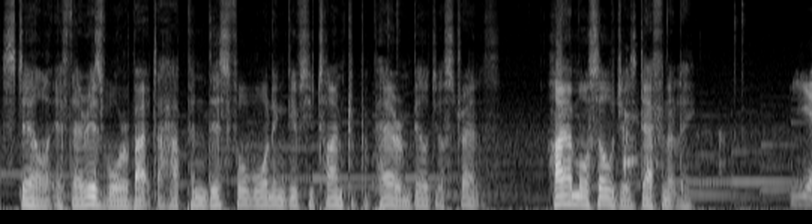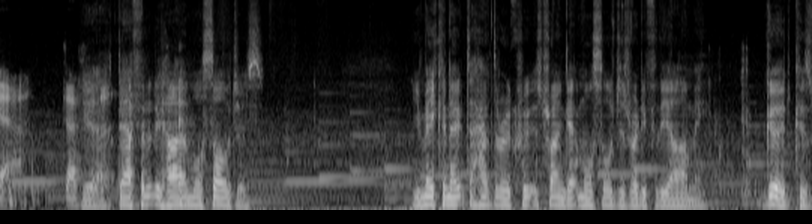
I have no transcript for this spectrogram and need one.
Still, if there is war about to happen, this forewarning gives you time to prepare and build your strength. Hire more soldiers, definitely. Yeah, definitely. Yeah, definitely hire more soldiers. You make a note to have the recruiters try and get more soldiers ready for the army. Good, because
